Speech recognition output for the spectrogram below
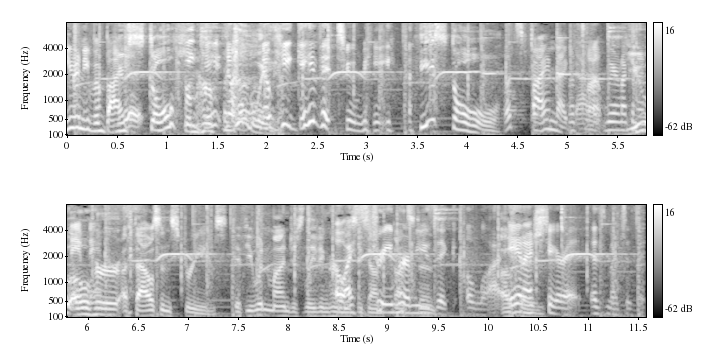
You didn't even buy You it. stole from her He- no, family. no, he gave it to me. he stole. Let's find that That's guy. not, we're not You to name owe names. her a thousand streams. If you wouldn't mind just leaving her Oh, I music on stream her music a lot, Okay. and I share it as much as I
